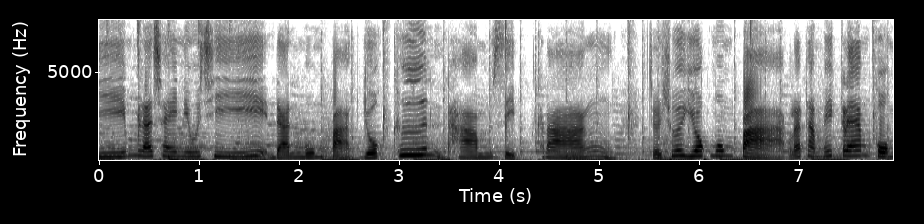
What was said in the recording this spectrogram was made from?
ยิ้มและใช้นิ้วชี้ ดันมุมปากยกขึ้นทำ10ครั้ง จะช่วยยกมุมปากและทำให้แก้มกลม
